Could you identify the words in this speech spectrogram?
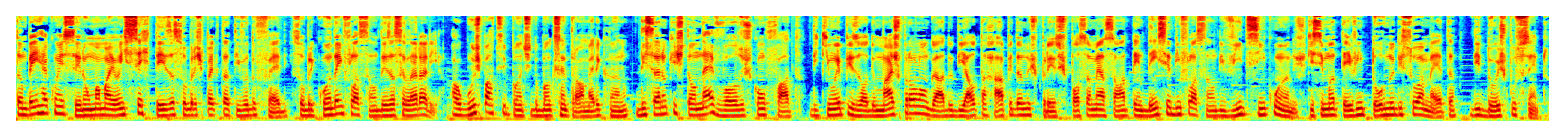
também reconheceram uma maior incerteza sobre a expectativa do Fed sobre quando a inflação desaceleraria. Alguns participantes do Banco Central americano disseram que estão nervosos com o fato de que um episódio mais prolongado de alta rápida nos preços possa ameaçar uma tendência de inflação de 25 anos, que se manteve em torno de sua meta de 2%.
